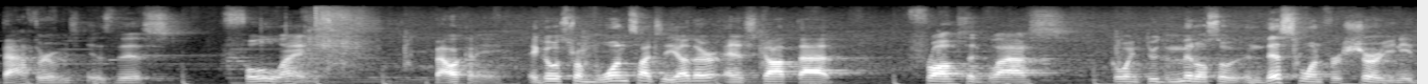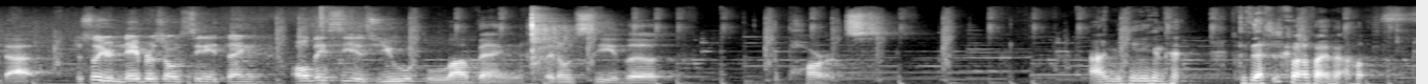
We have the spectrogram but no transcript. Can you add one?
bathrooms is this full length balcony. It goes from one side to the other and it's got that frosted glass going through the middle. So in this one for sure you need that. Just so your neighbors don't see anything. All they see is you loving. They don't see the, the parts. I mean, did that just come out of my mouth?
